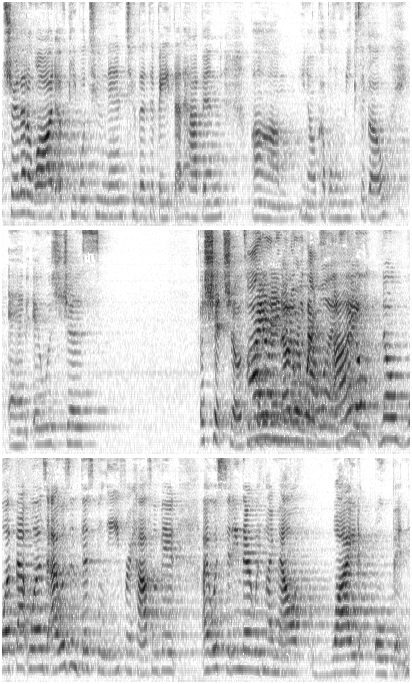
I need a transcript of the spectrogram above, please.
sure that a lot of people tune in to the debate that happened, um, you know, a couple of weeks ago, and it was just a shit show to put I it in other words. I don't know what that was. I was in disbelief for half of it. I was sitting there with my mouth wide open.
